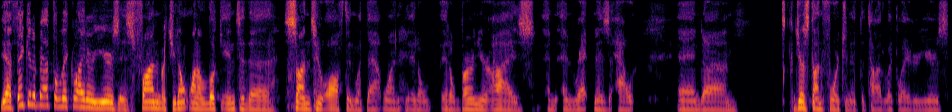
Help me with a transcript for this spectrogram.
yeah, thinking about the Lickliter years is fun, but you don't want to look into the sun too often with that one. It'll it'll burn your eyes and and retinas out, and um, just unfortunate the Todd Lickliter years.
